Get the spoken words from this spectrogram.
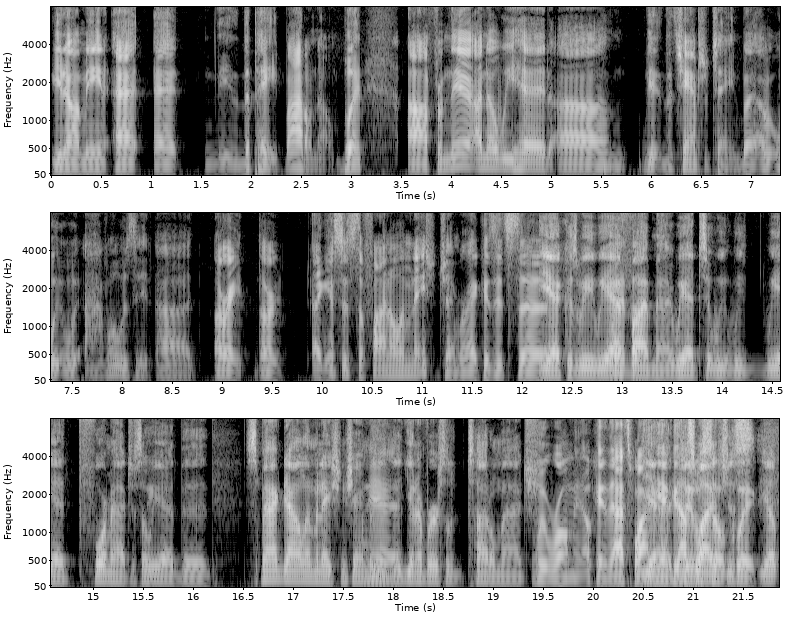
You know what I mean? At at the Pape, I don't know, but. Uh, from there, I know we had um, yeah, the champs retained, but uh, we, we, uh, what was it? Uh, all right, or I guess it's the final elimination chamber, right? Because it's the yeah, because we we we had had the- five matches. We had two. We, we we had four matches. So we had the SmackDown Elimination Chamber, Yeah. the Universal Title match. with Roman. Okay, that's why. Yeah, because that's it why so it's just, quick. Yep.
